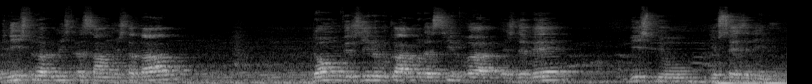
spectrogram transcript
Ministro da Administração Estatal, Dom Virgílio do Carmo da Silva, SDB, Bispo Diocese de Ilha.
